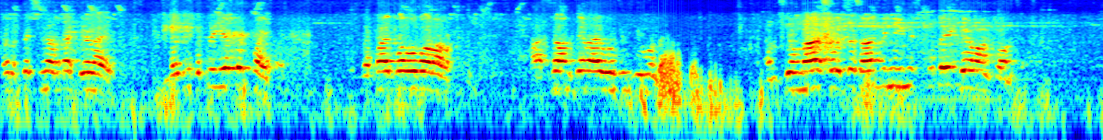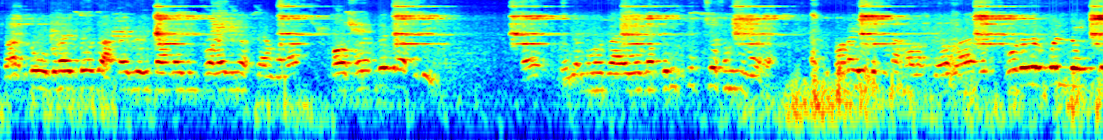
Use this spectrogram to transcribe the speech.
सर कशी सारखा खेळ आहे? मध्ये फक्त एकच पाईप आहे. त्या पायपावर उभा लागतो. असं आमच्या रायवरचं जीवन आहे. आमच्या उन्हाळ्यात सरकस आम्ही नेहमीच कुठेही खेळ मानतो आमचा. सारखं उघडायचं झाकायचं टाकायचं सोडायचं असते आम्हाला. पावसाळ्यात लई त्रास होतो त्याच्यामुळं ड्रायव्हरला तरी तुच्छ समजून आला बघा इथं टाकावं लागतं बघा. जर थोडं जर पडलं तर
